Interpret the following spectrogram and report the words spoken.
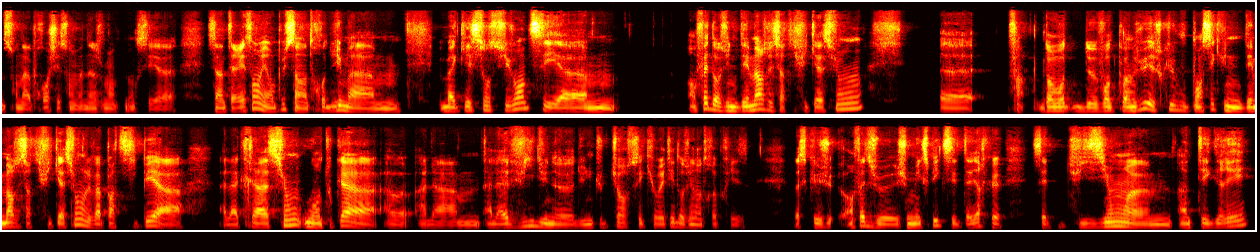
son approche et son management. Donc c'est euh, intéressant et en plus ça introduit ma, ma question suivante, c'est euh, en fait dans une démarche de certification, euh, enfin, de votre point de vue, est-ce que vous pensez qu'une démarche de certification, va participer à, la création ou en tout cas à, la, vie d'une culture sécurité dans une entreprise? Parce que, en fait, je, m'explique, c'est-à-dire que cette vision euh, intégrée,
